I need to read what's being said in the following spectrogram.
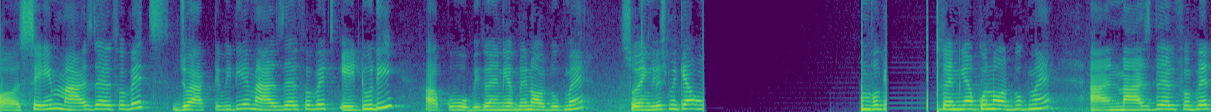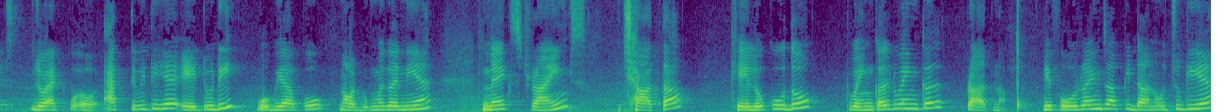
और सेम मैथ्स द अल्फ़ाबेट्स जो एक्टिविटी है maths the alphabets A to D आपको वो भी करनी है अपने नोटबुक में। सो so, इंग्लिश में क्या होमवर्क करनी है आपको नोटबुक में? एंड मैथ्स द अल्फ़ाबेट्स जो एक्टिविटी है ए टू डी वो भी आपको नोटबुक में करनी है। नेक्स्ट राइम्स छाता खेलो कूदो ट्विंकल ट्विंकल प्रार्थना। ये फोर राइम्स आपकी डन हो चुकी है।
